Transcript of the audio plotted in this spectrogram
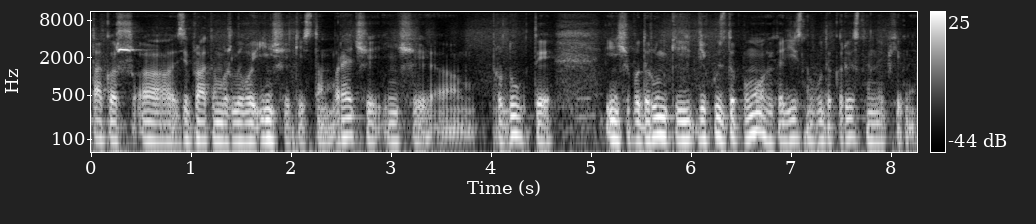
також е, зібрати можливо інші якісь там речі, інші е, продукти, інші подарунки, якусь допомогу, яка дійсно буде корисною і необхідною.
